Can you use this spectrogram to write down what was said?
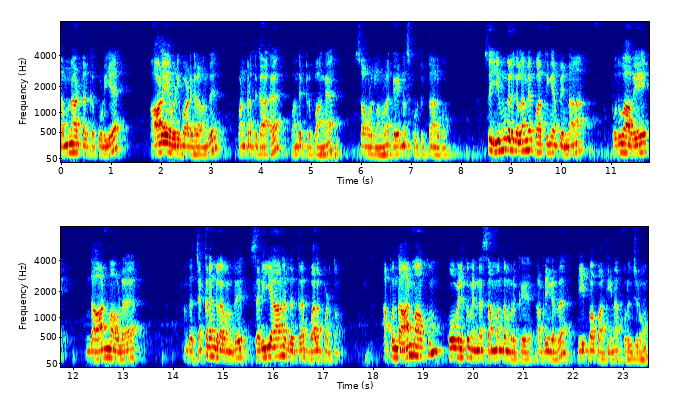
தமிழ்நாட்டில் இருக்கக்கூடிய ஆலய வழிபாடுகளை வந்து பண்ணுறதுக்காக வந்துக்கிட்டு இருப்பாங்க. ஸோ அவங்களுக்கு நம்மளாம் கைட்னஸ் கொடுத்துட்டு தான் இருக்கும். ஸோ இவங்களுக்கு எல்லாமே பார்த்தீங்க அப்படின்னா பொதுவாகவே இந்த ஆன்மாவில் அந்த சக்கரங்களை வந்து சரியான விதத்தில் பலப்படுத்தணும். அப்போ இந்த ஆன்மாவுக்கும் கோவிலுக்கும் என்ன சம்பந்தம் இருக்குது அப்படிங்கிறத டீப்பாக பார்த்தீங்கன்னா புரிஞ்சிடும்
